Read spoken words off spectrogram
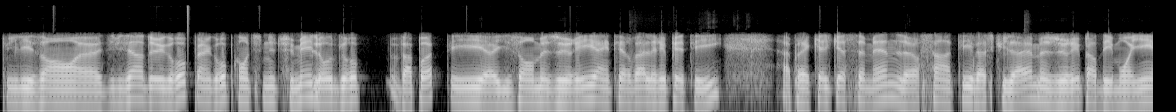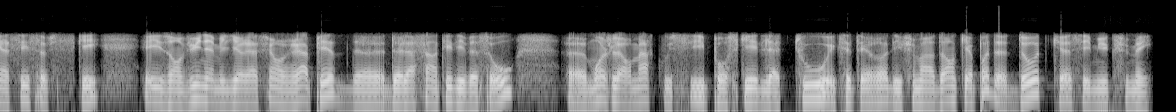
puis ils les ont euh, divisés en deux groupes. Un groupe continue de fumer, l'autre groupe vapote et ils ont mesuré à intervalles répétés après quelques semaines leur santé vasculaire mesurée par des moyens assez sophistiqués et ils ont vu une amélioration rapide de, la santé des vaisseaux. Euh, moi, je le remarque aussi pour ce qui est de la toux, etc., des fumeurs. Donc, il n'y a pas de doute que c'est mieux que fumer.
